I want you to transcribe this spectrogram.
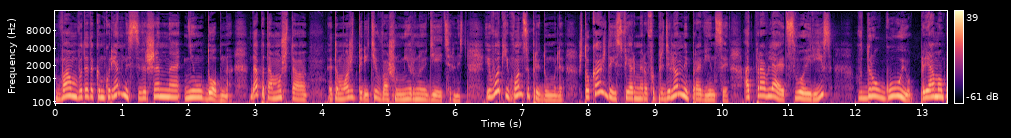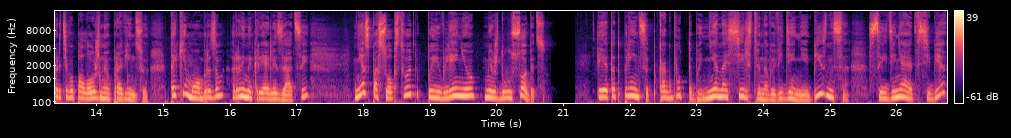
вам вот эта конкурентность совершенно неудобна, да, потому что это может перейти в вашу мирную деятельность. И вот японцы придумали, что каждый из фермеров определенной провинции отправляет свой рис в другую, прямо противоположную провинцию. Таким образом, рынок реализации не способствует появлению междуусобиц. И этот принцип как будто бы ненасильственного ведения бизнеса соединяет в себе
